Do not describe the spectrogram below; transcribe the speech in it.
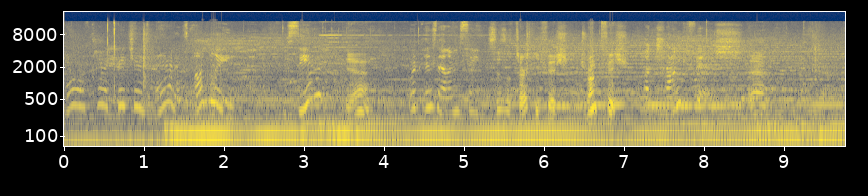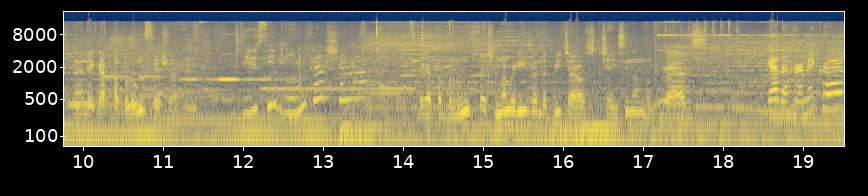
god, what kind of creature is that? It's ugly. You see it? Yeah. What is that? Let me see. This is a turkey fish. Trunk fish. A trunk fish. Yeah. And then they got the balloon fish right here. Do you see a bloomfish in there? They got the balloon fish. Remember these on the beach? I was chasing them, the Yeah. crabs. Yeah, the hermit crab.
